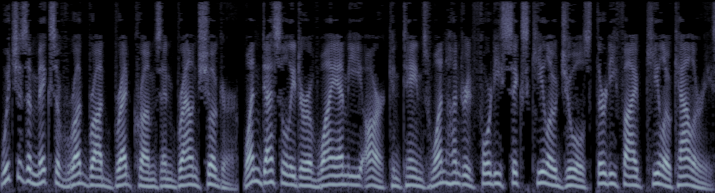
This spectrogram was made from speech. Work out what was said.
which is a mix of rugbrod breadcrumbs and brown sugar. 1 deciliter of YMER contains 146 kilojoules, 35 kilocalories.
